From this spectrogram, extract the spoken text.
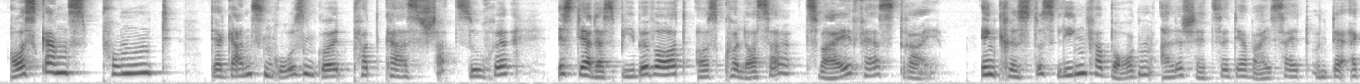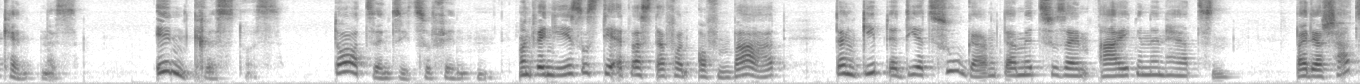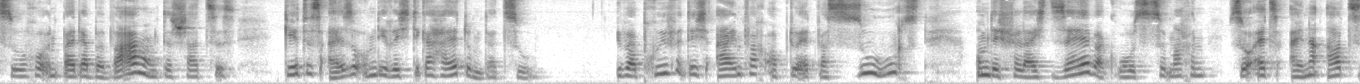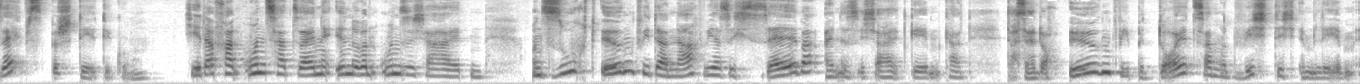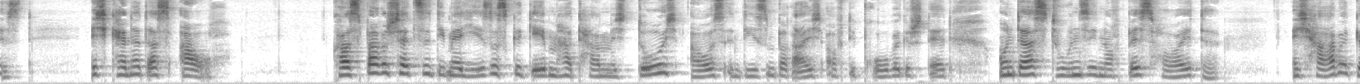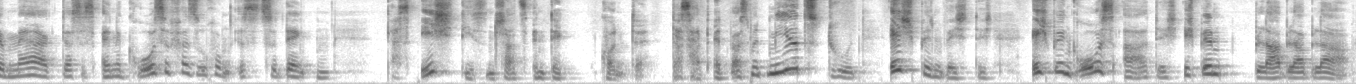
Ausgangspunkt der ganzen Rosengold-Podcast Schatzsuche ist ja das Bibelwort aus Kolosser 2, Vers 3. In Christus liegen verborgen alle Schätze der Weisheit und der Erkenntnis. In Christus, dort sind sie zu finden. Und wenn Jesus dir etwas davon offenbart, dann gibt er dir Zugang damit zu seinem eigenen Herzen. Bei der Schatzsuche und bei der Bewahrung des Schatzes geht es also um die richtige Haltung dazu. Überprüfe dich einfach, ob du etwas suchst, um dich vielleicht selber groß zu machen, so als eine Art Selbstbestätigung. Jeder von uns hat seine inneren Unsicherheiten und sucht irgendwie danach, wie er sich selber eine Sicherheit geben kann, dass er doch irgendwie bedeutsam und wichtig im Leben ist. Ich kenne das auch. Kostbare Schätze, die mir Jesus gegeben hat, haben mich durchaus in diesem Bereich auf die Probe gestellt und das tun sie noch bis heute. Ich habe gemerkt, dass es eine große Versuchung ist zu denken, dass ich diesen Schatz entdecken konnte. Das hat etwas mit mir zu tun. Ich bin wichtig. Ich bin großartig. Ich bin bla bla bla.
